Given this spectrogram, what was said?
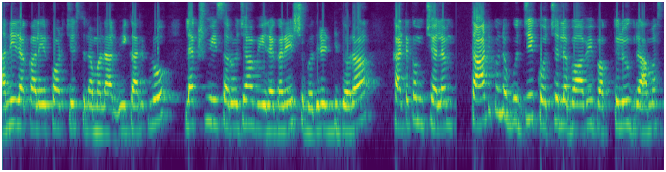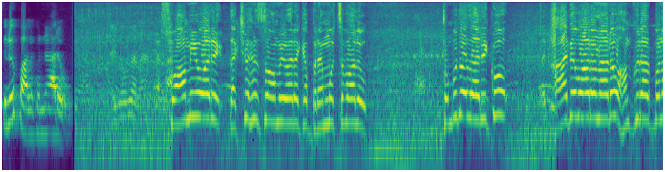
అన్ని రకాల ఏర్పాటు చేస్తున్నామన్నారు. ఈ కార్యక్రమంలో లక్ష్మీ సరోజ వీర గణేష్ బదిరెడ్డి ద్వారా కటకం చలం తాటికొండ బుజ్జి కొచ్చర్ల బావి భక్తులు గ్రామస్తులు పాల్గొన్నారు. స్వామివారి లక్ష్మీ స్వామివారి యొక్క బ్రహ్మోత్సవాలు తొమ్మిదో తారీఖు ఆదివారం నాడు అంకురార్పణ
